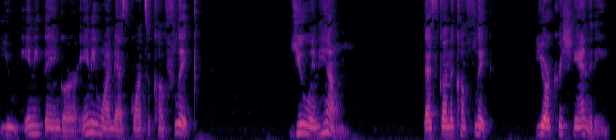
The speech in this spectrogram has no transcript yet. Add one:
you anything or anyone that's going to conflict you and him that's going to conflict your Christianity.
